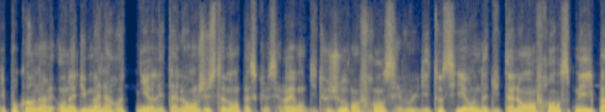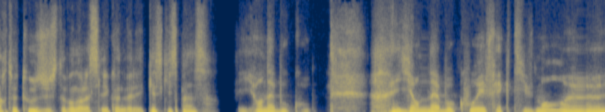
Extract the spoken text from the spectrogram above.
Et pourquoi on a, on a, du mal à retenir les talents, justement? Parce que c'est vrai, on dit toujours en France, et vous le dites aussi, on a du talent en France, mais ils partent tous justement dans la Silicon Valley. Qu'est-ce qui se passe? Il y en a beaucoup. Il y en a beaucoup, effectivement. Euh,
